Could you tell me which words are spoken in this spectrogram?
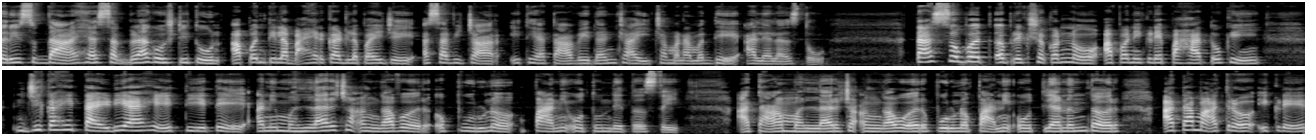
तरी सुद्धा ह्या सगळ्या गोष्टीतून आपण तिला बाहेर काढलं पाहिजे असा विचार इथे आता वेदांच्या आईच्या मनामध्ये आलेला असतो. त्याचसोबत प्रेक्षकांनो आपण इकडे पाहतो की जी काही तायडी आहे ती येते आणि मल्हारच्या अंगावर पूर्ण पाणी ओतून देत असते. आता मल्हारच्या अंगावर पूर्ण पाणी ओतल्यानंतर आता मात्र इकडे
